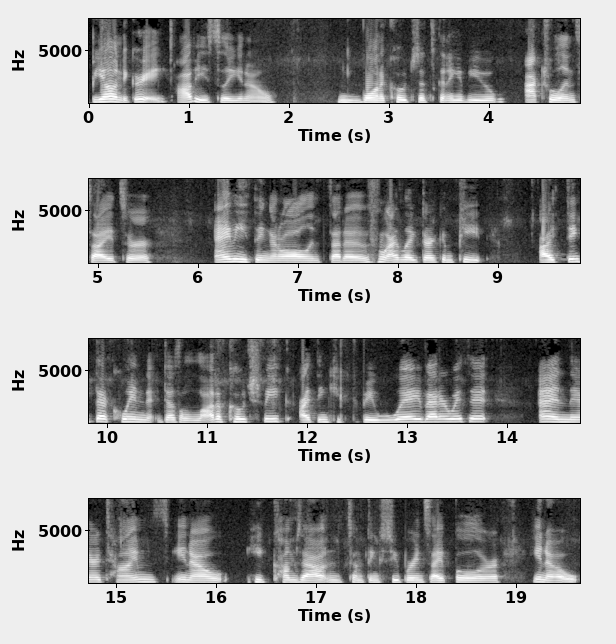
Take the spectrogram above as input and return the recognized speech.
beyond agree. Obviously, you know, you want a coach that's going to give you actual insights or anything at all instead of I like to compete I think that Quinn does a lot of coach speak. I think he could be way better with it. And there are times, you know, he comes out and something super insightful or, you know,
